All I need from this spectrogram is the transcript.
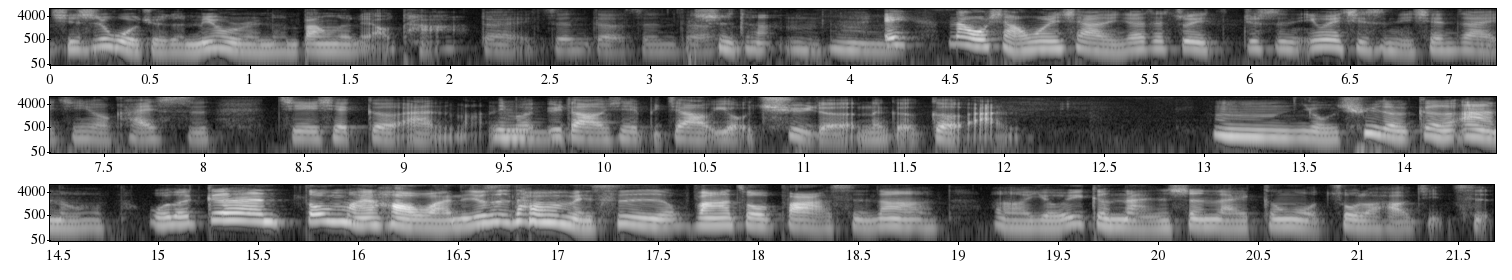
其实我觉得没有人能帮得了他。对，真的，真的是的，嗯嗯。哎，那我想问一下，人家在最，就是因为其实你现在已经有开始接一些个案嘛？你有没有遇到一些比较有趣的那个个案？嗯，有趣的个案哦，我的个案都蛮好玩的，就是他们每次我帮他做 bars，那呃有一个男生来跟我做了好几次，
